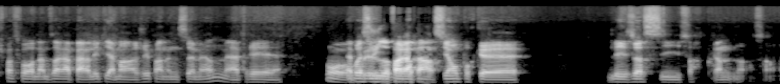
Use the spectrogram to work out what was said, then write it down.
Je pense qu'il va avoir de la misère à parler puis à manger pendant une semaine, mais après. Oh, Après, c'est juste de faire attention pour que les os ils se reprennent ensemble.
